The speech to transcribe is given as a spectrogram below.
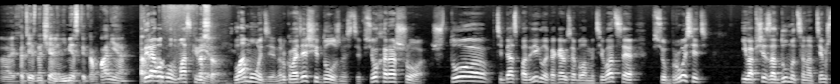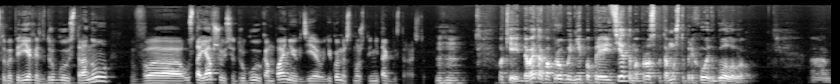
Э, хотя изначально немецкая компания. Ты работал в Москве, хорошо. в Ламоде, на руководящей должности, все хорошо. Что тебя сподвигло, какая у тебя была мотивация все бросить и вообще задуматься над тем, чтобы переехать в другую страну, в устоявшуюся другую компанию, где e-commerce может и не так быстро растет. Угу. Окей, давай так попробуй не по приоритетам, а просто потому, что приходит в голову. А,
